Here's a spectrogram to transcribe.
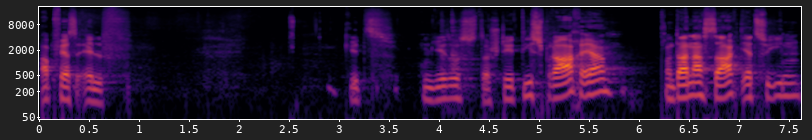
ab Vers 11. Geht es um Jesus, da steht, dies sprach er und danach sagt er zu ihnen,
